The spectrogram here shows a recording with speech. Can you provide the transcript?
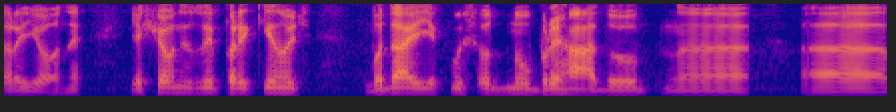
райони. Якщо вони туди перекинуть бодай якусь одну бригаду. Е, е,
